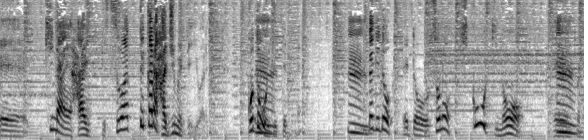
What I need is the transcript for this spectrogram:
えー機内入って座ってから初めて言われたことを言ってるのね、うん。だけど、えっと、その飛行機の、えーとね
